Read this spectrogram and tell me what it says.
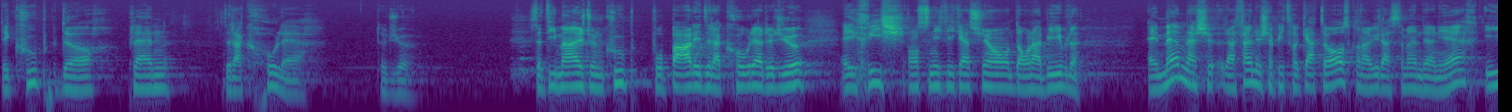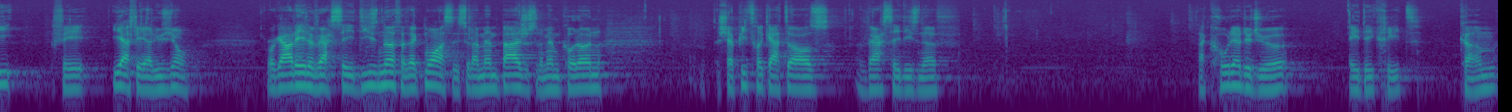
des coupes d'or pleines de la colère de Dieu. Cette image d'une coupe pour parler de la colère de Dieu est riche en signification dans la Bible. Et même la, fin du chapitre 14 qu'on a vu la semaine dernière y, fait, y a fait allusion. Regardez le verset 19 avec moi, c'est sur la même page, sur la même colonne. Chapitre 14, verset 19. La colère de Dieu est décrite comme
